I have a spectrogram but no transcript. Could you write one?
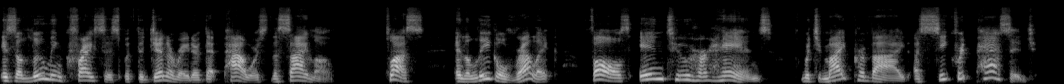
is a looming crisis with the generator that powers the silo. Plus, an illegal relic falls into her hands, which might provide a secret passage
